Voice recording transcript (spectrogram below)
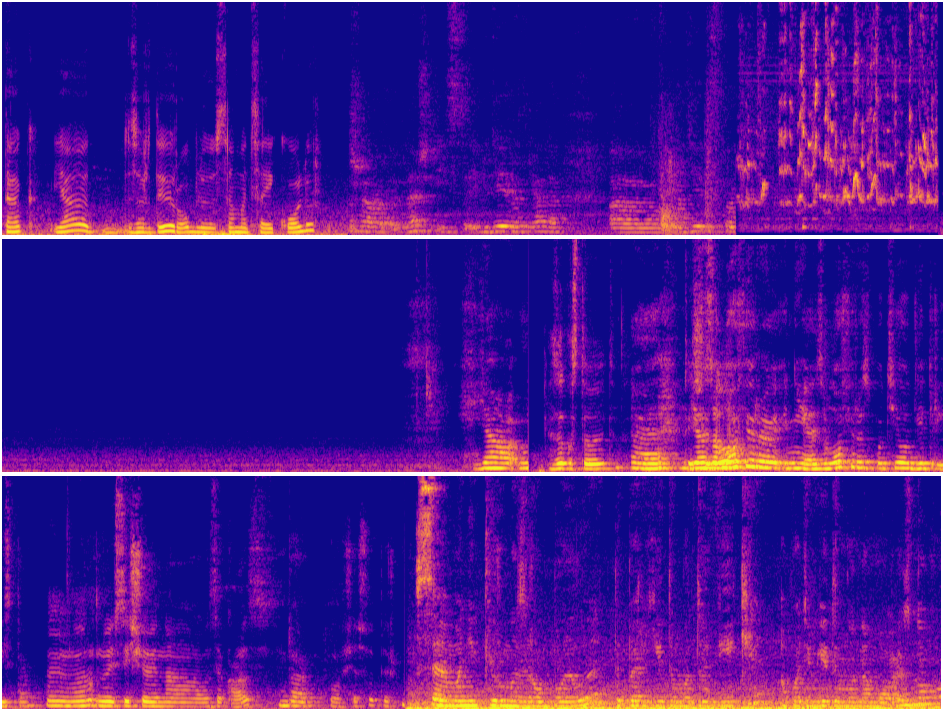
Так, я завжди роблю саме цей колір. Знаєш, із людей розряду Я, Сколько стоит? э, Тысяча я за долларов? лоферы, не, за лоферы заплатила 2300. Ну, ну, якщо ще й на заказ, Да. Вообще супер. Все, манікюр ми зробили. Тепер їдемо до Віки, а потім їдемо на море знову.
